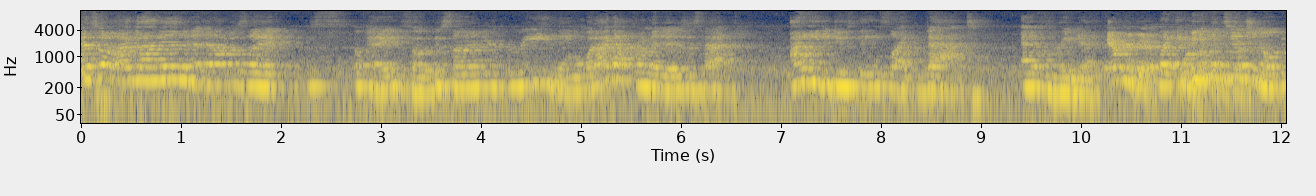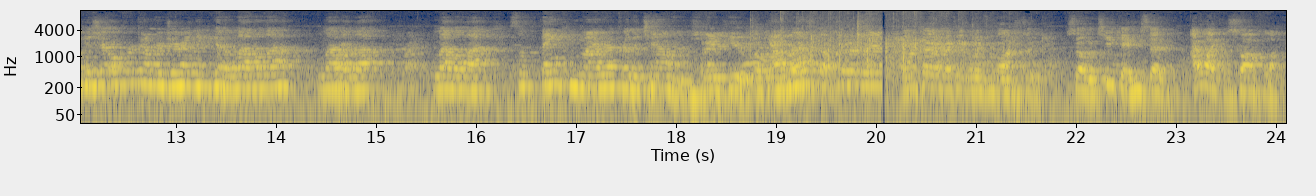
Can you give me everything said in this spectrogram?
And so I got in and, and I was like, okay, focus on your breathing. What I got from it is, is that I need to do things like that every day. Every day. Like being 100%. intentional because your overcomer journey, you gotta level up, level Right, up, right. level up. So thank you, Myron, for the challenge. Thank you. Okay, good right. stuff. Give it up, man. I want to tell you what I take away from lunch too. So TK, he said, I like the soft life,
